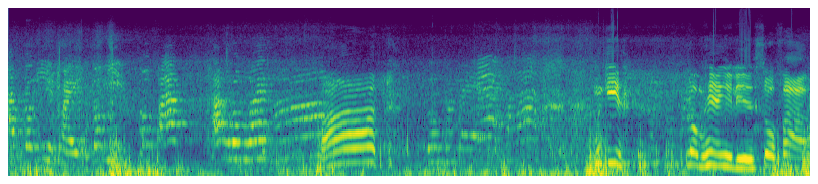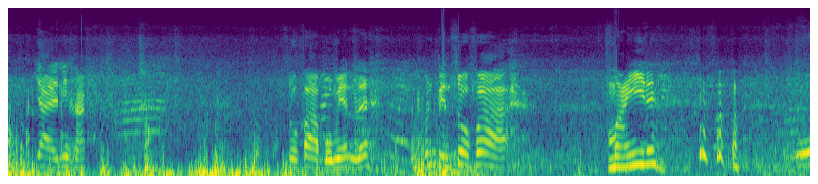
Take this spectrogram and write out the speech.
หักเก้าอี้ไปเก้าอี้โซฟาหักลงเลยปาดลงมาแล้วมาเมื่อกี้ลมแห้งอยู่ดีโซฟาใหญ่นี่ฮัก โซฟาโบเมนเลย มันเป็นโซฟาไหมเนี่ยโอ้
